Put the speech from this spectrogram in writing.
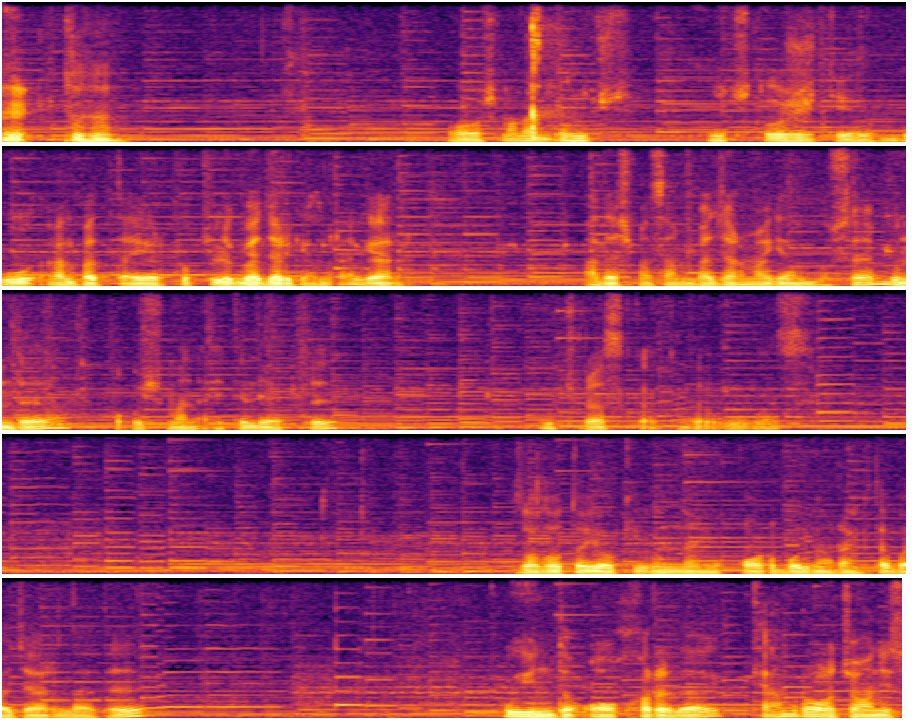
Xo'sh mana o'n uch o'n bu albatta agar ko'pchilik bajargandir. Agar adashmasam bajarmagan bo'lsa bunda xo'sh mana aytilyapti uch раз когда у вас zolota yoki undan yuqori bo'lgan rangda bajariladi. O'yinni oxirida kamroq joningiz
